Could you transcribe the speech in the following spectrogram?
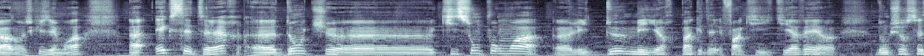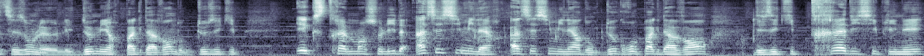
Pardon, excusez-moi. À Exeter. Euh, donc, qui sont pour moi les deux meilleurs packs. Enfin, qui, qui avaient. donc, sur cette saison, les deux meilleurs packs d'avant. Donc, deux équipes extrêmement solide, assez similaire, assez similaire. Donc deux gros packs d'avant, des équipes très disciplinées.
